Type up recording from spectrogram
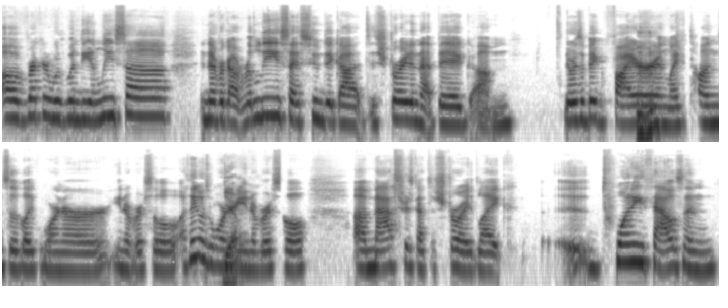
a, a record with Wendy and Lisa. It never got released. I assumed it got destroyed in that big. Um, there was a big fire Mhm. and like tons of like Warner Universal. I think it was Warner Yep. Universal. Uh, masters got destroyed. Like uh, twenty thousand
